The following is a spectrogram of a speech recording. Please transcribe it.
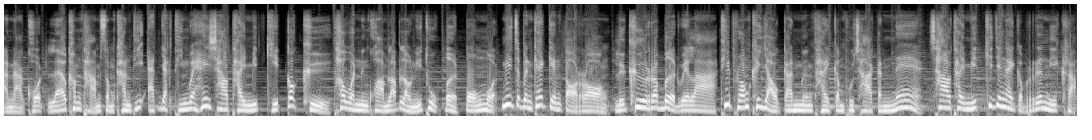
อนาคต แล้วคำถามสำคัญที่แอดอยากทิ้งไว้ให้ชาวไทยมิดคิดก็คือ ถ้าวันหนึ่งความลับเหล่านี้ถูกเปิดโปงหมด นี่จะเป็นแค่เกมต่อรอง หรือคือระเบิดเวลาที่พร้อมเขย่าการเมืองไทยกัมพูชากันแน่ ชาวไทยมิดคิดยังไงกับเรื่องนี้ครับ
